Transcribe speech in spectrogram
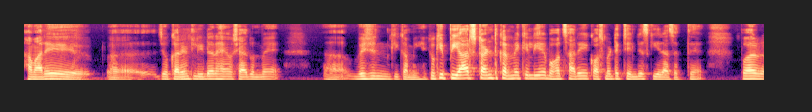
हमारे जो करंट लीडर हैं शायद उनमें विजन की कमी है। क्योंकि पीआर स्टंट करने के लिए बहुत सारे कॉस्मेटिक चेंजेस किए जा सकते हैं पर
